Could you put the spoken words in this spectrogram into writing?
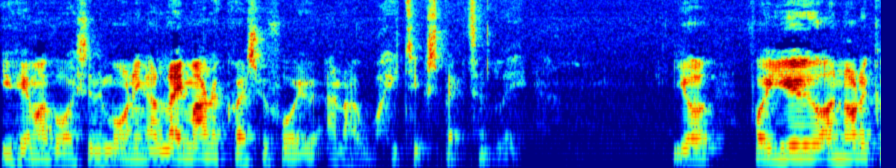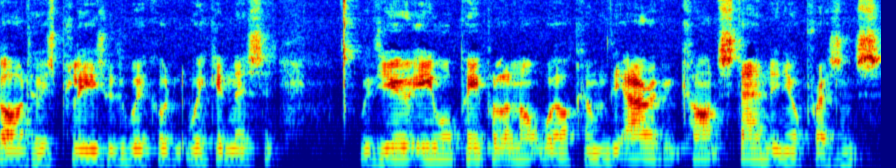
you hear my voice. In the morning, I lay my request before you and I wait expectantly. You're, for you are not a God who is pleased with wicked, wickedness. With you, evil people are not welcome. The arrogant can't stand in your presence.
